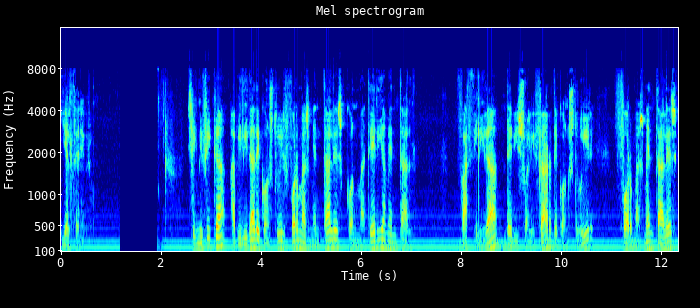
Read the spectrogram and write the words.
y el cerebro. Significa habilidad de construir formas mentales con materia mental, facilidad de visualizar, de construir formas mentales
